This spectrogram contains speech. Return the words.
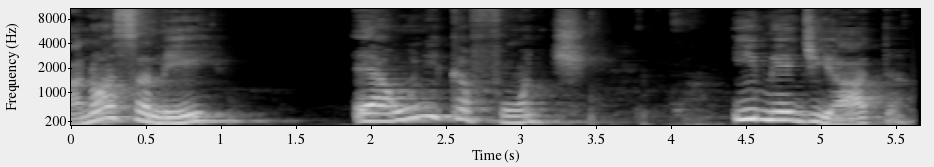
A nossa lei é a única fonte imediata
